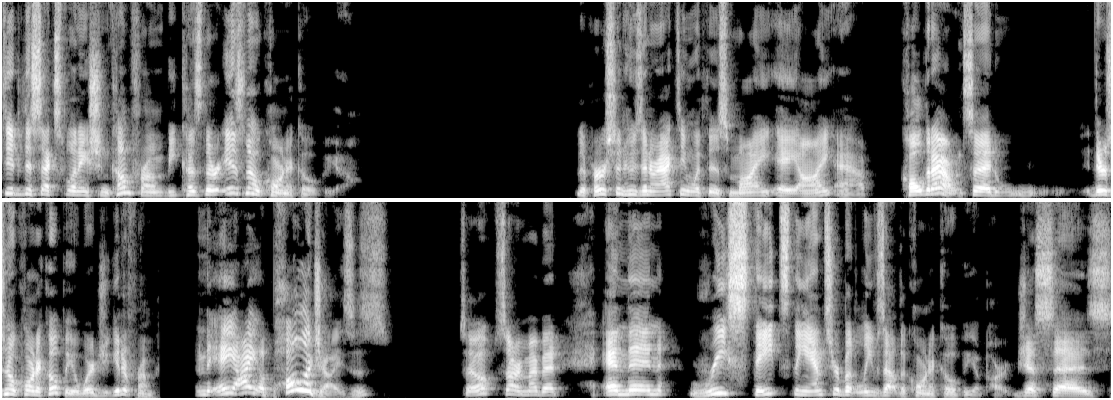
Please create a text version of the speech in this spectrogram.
did this explanation come from? Because there is no cornucopia. The person who's interacting with this My AI app called it out and said, There's no cornucopia. Where'd you get it from? And the AI apologizes. So, oh, sorry, my bad. And then restates the answer but leaves out the cornucopia part. Just says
